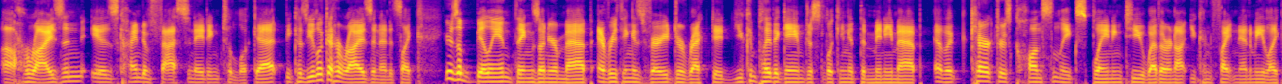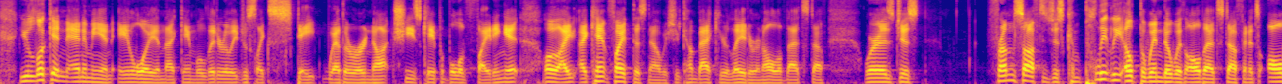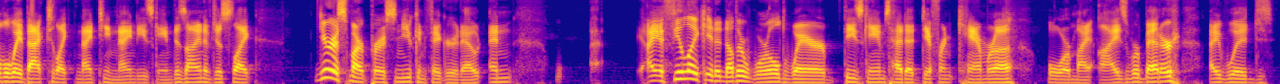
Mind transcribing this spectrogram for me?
uh, Horizon is kind of fascinating to look at because you look at Horizon and it's like here's a billion things on your map. Everything is very directed. You can play the game just looking at the mini map. The character is constantly explaining to you whether or not you can fight an enemy. Like you look at an enemy and Aloy in that game will literally just like state whether or not she's capable of fighting it. Oh, I, I can't fight this now. We should come back here later and all of that stuff. Whereas just FromSoft is just completely out the window with all that stuff, and it's all the way back to like 1990s game design of just like you're a smart person, you can figure it out. And I feel like in another world where these games had a different camera or my eyes were better, I would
